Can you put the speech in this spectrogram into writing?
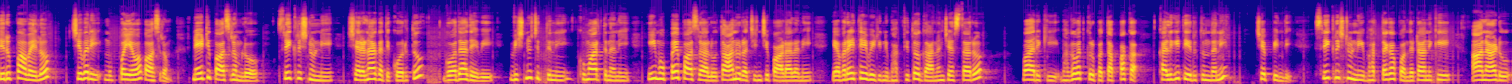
తిరుప్పావైలో చివరి ముప్పైవ పాసురం. నేటి పాసురంలో శ్రీకృష్ణుణ్ణి శరణాగతి కోరుతూ గోదాదేవి విష్ణు చిత్తుని కుమార్తెనని ఈ ముప్పై పాసురాలు తాను రచించి పాడాలని ఎవరైతే వీటిని భక్తితో గానం చేస్తారో వారికి భగవత్కృప తప్పక కలిగి తీరుతుందని చెప్పింది. శ్రీకృష్ణుణ్ణి భర్తగా పొందటానికి ఆనాడు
